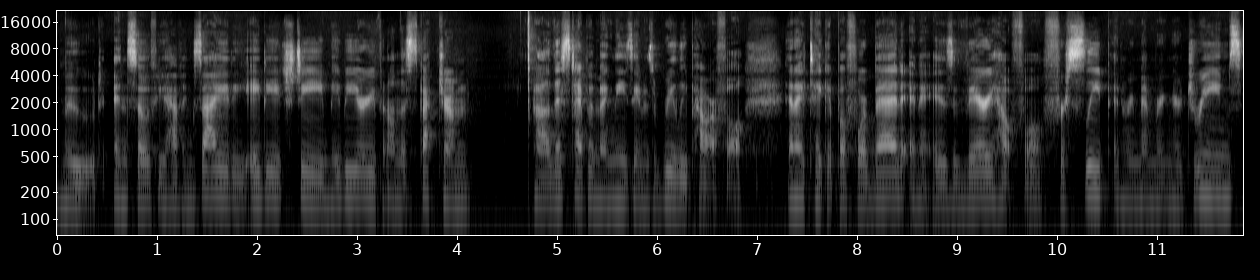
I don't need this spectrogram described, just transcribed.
mood. And so, if you have anxiety, ADHD, maybe you're even on the spectrum, uh, this type of magnesium is really powerful, and I take it before bed, and it is very helpful for sleep and remembering your dreams.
